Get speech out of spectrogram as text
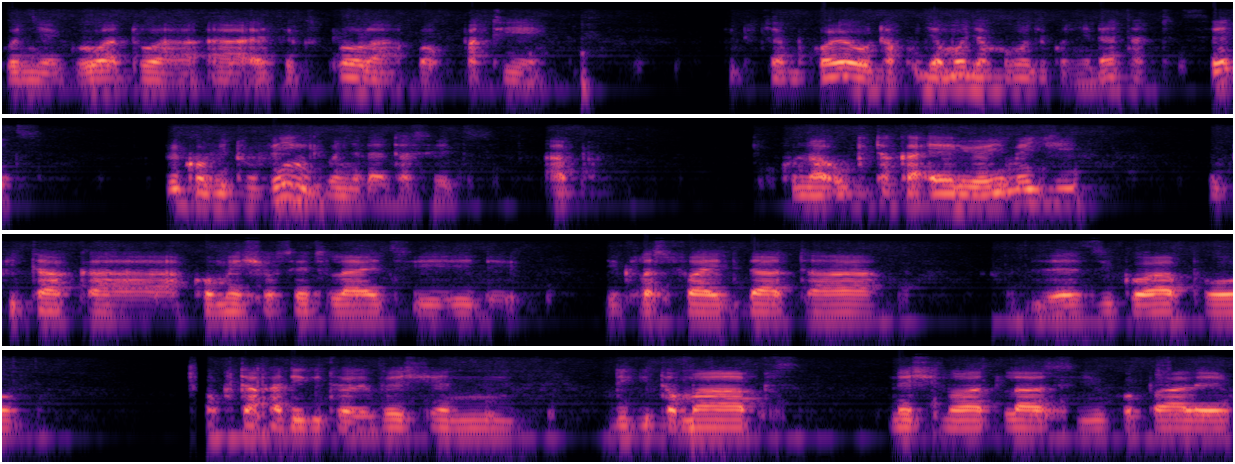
kwenye watu wa uh, Earth Explorer wakupatie kitu cha. Kwa hiyo utakuja moja kwa moja kwenye data set. Viko vitu vingi kwenye data set hapa. Kuna ukitaka aerial image, ukitaka commercial satellites, declassified data ziko hapo. Ukitaka digital elevation, digital maps, national atlas yuko pale.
